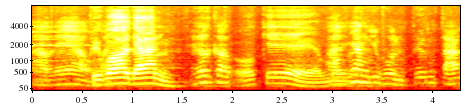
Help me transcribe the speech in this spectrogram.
เอาแล้วถือบ่อาจารย์เธอกับโอเคมอัอนงยังอยู่บนตึงตัง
